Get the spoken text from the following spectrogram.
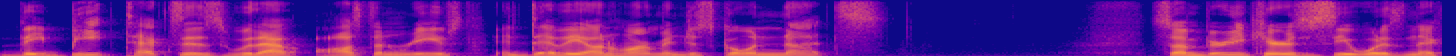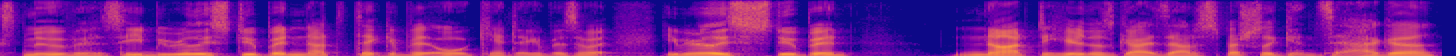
They beat Texas without Austin Reaves and De'Vion Harmon just going nuts. So I'm very curious to see what his next move is. He'd be really stupid not to take a visit. Oh, he can't take a visit, but he'd be really stupid not to hear those guys out, especially Gonzaga.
